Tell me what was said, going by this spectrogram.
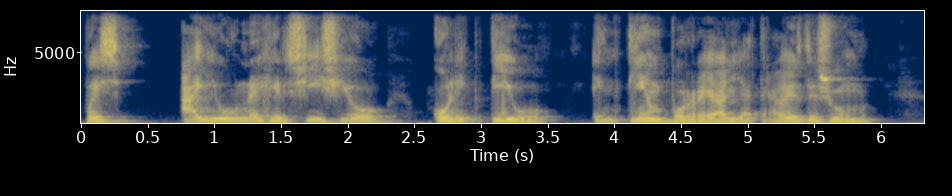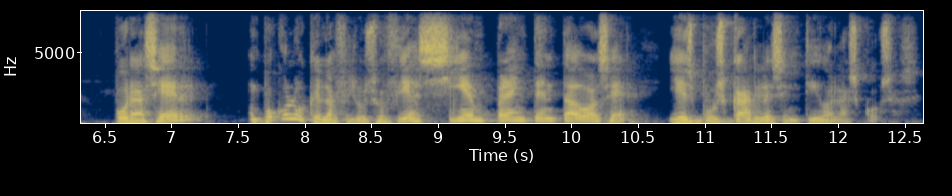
pues hay un ejercicio colectivo en tiempo real y a través de Zoom por hacer un poco lo que la filosofía siempre ha intentado hacer, y es buscarle sentido a las cosas.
